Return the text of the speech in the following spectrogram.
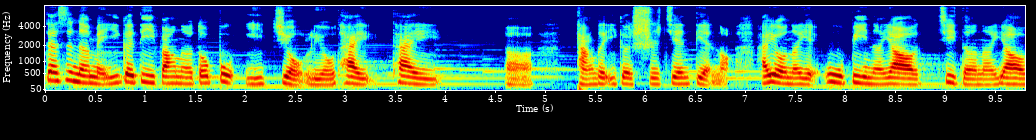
但是呢，每一个地方呢都不宜久留太太呃长的一个时间点哦。还有呢，也务必呢要记得呢要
